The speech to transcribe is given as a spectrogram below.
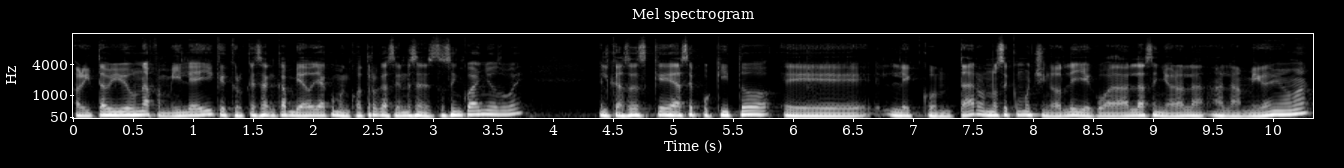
ahorita vive una familia ahí que creo que se han cambiado ya como en cuatro ocasiones en estos cinco años, güey. El caso es que hace poquito eh, le contaron, no sé cómo chingados le llegó a la señora, a la, a la amiga de mi mamá,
